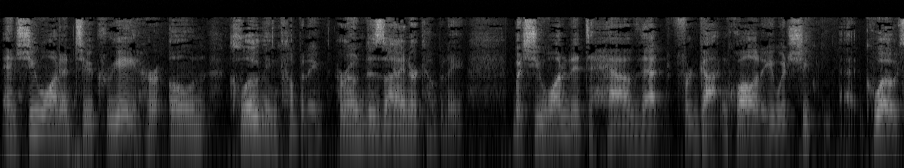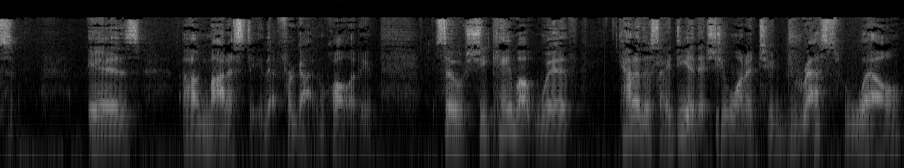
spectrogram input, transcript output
And she wanted to create her own clothing company, her own designer company. But she wanted it to have that forgotten quality, which she uh, quotes is uh, modesty, that forgotten quality. So she came up with kind of this idea that she wanted to dress well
